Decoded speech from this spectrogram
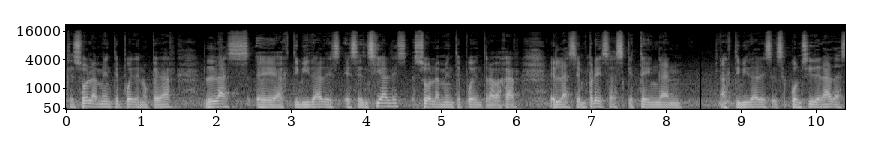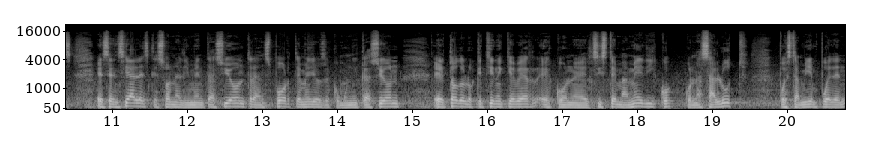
que solamente pueden operar las eh, actividades esenciales, solamente pueden trabajar las empresas que tengan actividades consideradas esenciales que son alimentación, transporte, medios de comunicación, eh, todo lo que tiene que ver eh, con el sistema médico, con la salud, pues también pueden,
